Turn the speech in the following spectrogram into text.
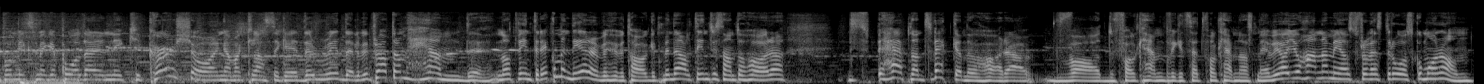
Lyssnar på Mix Megapol, där är Nick Kershaw, en gammal klassiker, The Riddle. Vi pratar om hämnd, något vi inte rekommenderar överhuvudtaget, men det är alltid intressant att höra häpnadsväckande att höra vad folk hämnd, på vilket sätt folk hämnas med. Vi har Johanna med oss från Västerås. God morgon.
